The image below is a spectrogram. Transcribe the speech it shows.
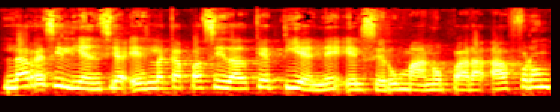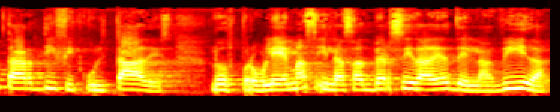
La resiliencia es la capacidad que tiene el ser humano para afrontar dificultades, los problemas y las adversidades de la vida,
